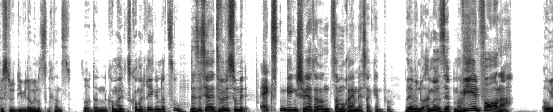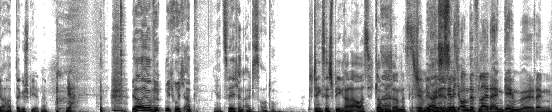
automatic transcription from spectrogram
bis du die wieder benutzen kannst. So, dann kommen halt, es kommen halt Regeln dazu. Das ist ja, als würdest du mit Äxten gegen Schwerter und Samurai-Messer kämpfen. Naja, wenn du einmal Sepp machst. Wie in For Honor. Oh ja, habt ihr gespielt, ne? Ja. Ja, ja, wirkt mich ruhig ab. Ja, als wäre ich ein altes Auto. Du denkst das Spiel gerade aus. Ich glaube nicht daran, dass es Ähm, schon wir Ja, können es jetzt ist hier ja- nicht on the fly dein Game, äh, dein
